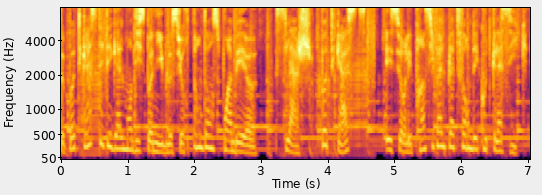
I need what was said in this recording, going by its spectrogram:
Ce podcast est également disponible sur tendance.be slash podcast et sur les principales plateformes d'écoute classique.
